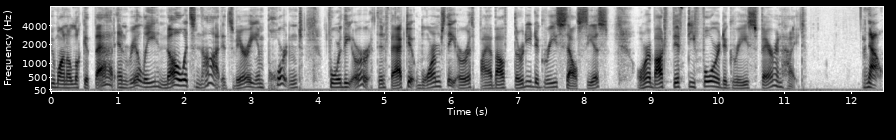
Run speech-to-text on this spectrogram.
we want to look at that and really no it's not it's very important for the earth in fact it warms the earth by about 30 degrees Celsius or about 54 degrees Fahrenheit Now,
